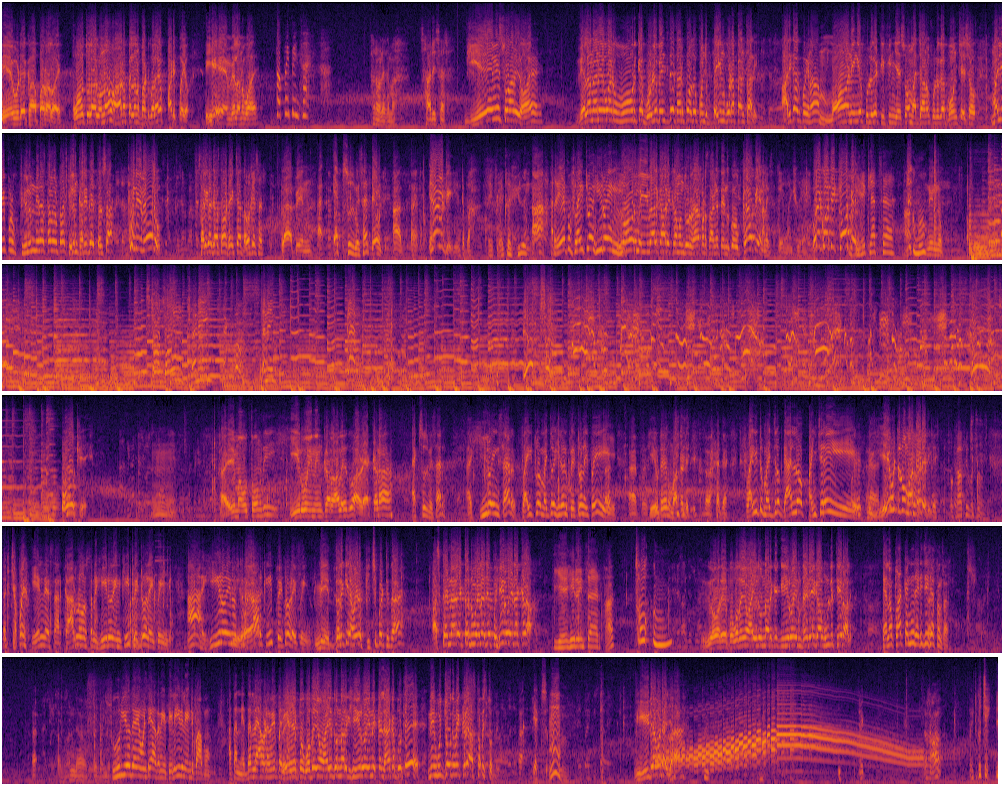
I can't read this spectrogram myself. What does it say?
దేవుడే కాపాడాలో పోతులాగా ఉన్నావు ఆడపిల్లను పట్టుకోలేక పడిపోయావు. ఏం విలను బాయ్? తప్పు అయిపోయింది సార్. పర్వాలేదమ్మా. Sorry sir. ఏమి సారీ ఓయ్ విలన్ అనేవాడు ఊరికే ఒళ్ళు పెంచితే సరిపోదు కొంచెం పెయిన్ కూడా పెంచాలి. అది కాకపోయినా మార్నింగ్ ఫుల్గా టిఫిన్ చేసావు మధ్యాహ్నం ఫుల్గా భోజనం చేసావు. మళ్ళీ ఇప్పుడు ఫిలిం తినేస్తామేమిటో ఫిలిం ఖరీదే తెలుసా? కొన్ని వేలు. సరిగా చేస్తావా? టేక్ చేద్దాం. Okay sir. Clap in excuse me sir. ఏమిటి? ఏమిటి? ఏంటబ్బా రేపు ఫ్లైట్లో హీరోయిన్ రేపు ఫ్లైట్లో హీరోయిన్. నోరు ఈ వేళ కార్యక్రమం చూడు రేపటి సంగతి ఎందుకు? క్లాప్ ఇన్ అలాగే సార్. ఏ మనిషి క్లాప్ ఇన్ ఏ క్లాప్ సార్? నిన్ను. రన్నింగ్. టైం అవుతోంది హీరోయిన్ ఇంకా రాలేదు. ఆవిడ ఎక్కడా? Excuse me sir heroine sir ఫ్లైట్లో మధ్యలో హీరోయిన్ పెట్రోల్ అయిపోయి ఏమిటో నువ్వు మాట్లాడేది? ఫ్లైట్ మధ్యలో గాల్లో పంచర్. అయి ఏమిటి నువ్వు మాట్లాడేది? చెప్ప. ఏం లేదు సార్. కారులో వస్తున్న హీరోయిన్కి పెట్రోల్ అయిపోయింది. ఆ హీరోయిన్ వస్తున్న? కార్కి పెట్రోల్ అయిపోయింది. మీ ఇద్దరికి ఏమైనా పిచ్చి పట్టిందా? అసిస్టెంట్ డైరెక్టర్ నువ్వైనా చెప్పు హీరోయిన్ ఎక్కడ? ఏ హీరోయిన్ సార్. ఇదిగో రేపు ఉదయం ఐదున్నరకి హీరోయిన్ రెడీగా ఉండి తీరాలి. టెన్ ఓ క్లాక్ అన్ని రెడీ చేసేస్తాం సార్. సూర్యోదయం అంటే అతనికి తెలియదులేండి పాపం. అతను నిద్ర లేవడమే గంటలకు. రేపు ఉదయం ఐదున్నరకి హీరోయిన్ ఇక్కడ లేకపోతే నీ ఉద్యోగం ఇక్కడే అస్తమిస్తుంది. ఎక్స్. వీడెవడయ్యా?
